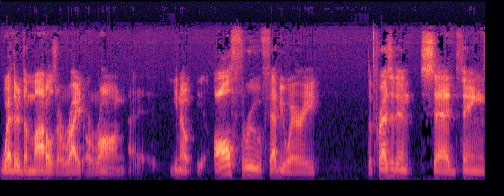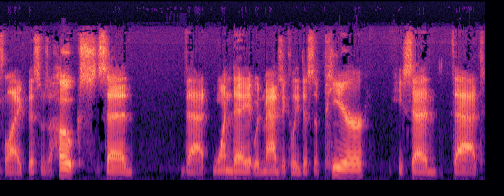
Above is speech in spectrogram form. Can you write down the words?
whether the models are right or wrong. Uh, You know, all through February, the president said things like this was a hoax, said that one day it would magically disappear. He said that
